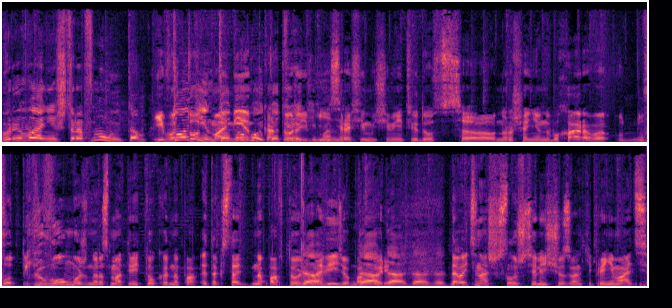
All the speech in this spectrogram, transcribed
врываний в штрафную, там И вот то тот один, момент, то другой, то который третий Евгений момент. Серафимович имеет в виду с э, нарушением Набухарова, вот его можно рассмотреть только на... пов- Это, кстати, на повторе, Да, на видео да, повторе. да, да, да, да. Давайте наших слушателей еще звонки принимать.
